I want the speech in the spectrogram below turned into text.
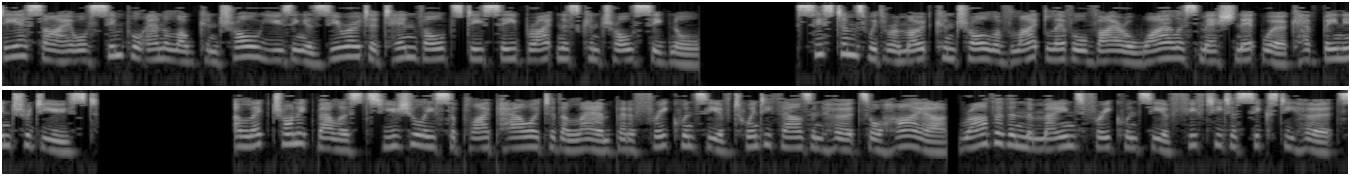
DSI or simple analog control using a 0 to 10 volts DC brightness control signal. Systems with remote control of light level via a wireless mesh network have been introduced. Electronic ballasts usually supply power to the lamp at a frequency of 20,000 Hz or higher, rather than the mains frequency of 50 to 60 Hz.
